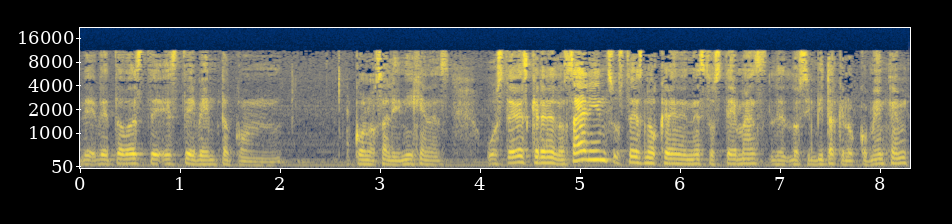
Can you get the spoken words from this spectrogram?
de, de todo este, este evento con, con los alienígenas. ¿Ustedes creen en los aliens? ¿Ustedes no creen en estos temas? Les, los invito a que lo comenten.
